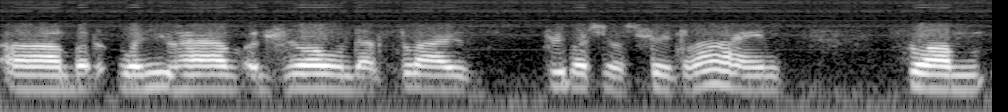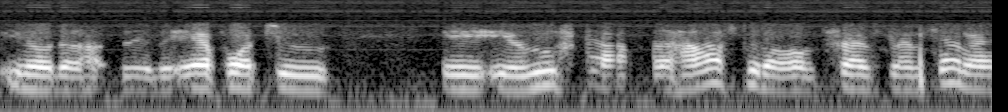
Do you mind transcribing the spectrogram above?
Uh, but when you have a drone that flies pretty much in a straight line from you know the the, the airport to a, a rooftop a hospital transplant center,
